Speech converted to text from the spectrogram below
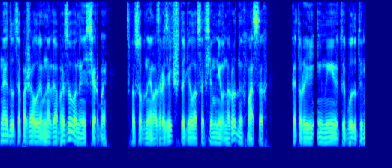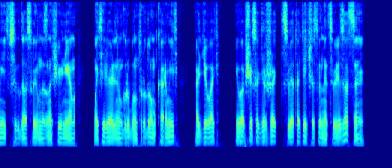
Найдутся, пожалуй, многообразованные сербы, способные возразить, что дело совсем не в народных массах, которые имеют и будут иметь всегда своим назначением материальным грубым трудом кормить, одевать и вообще содержать цвет отечественной цивилизации,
